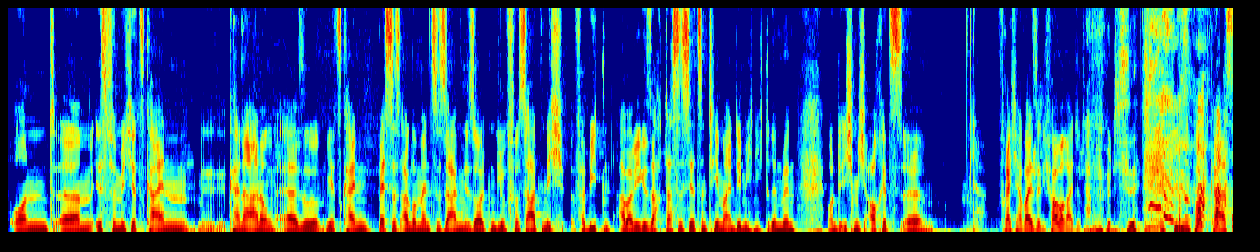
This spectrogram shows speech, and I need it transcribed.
und ähm, ist für mich jetzt kein, keine Ahnung, also jetzt kein bestes Argument zu sagen, wir sollten Glyphosat nicht verbieten. Aber wie gesagt, das ist jetzt ein Thema, in dem ich nicht drin bin und ich mich auch jetzt äh, frecherweise nicht vorbereitet habe für, diese, für diesen Podcast.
